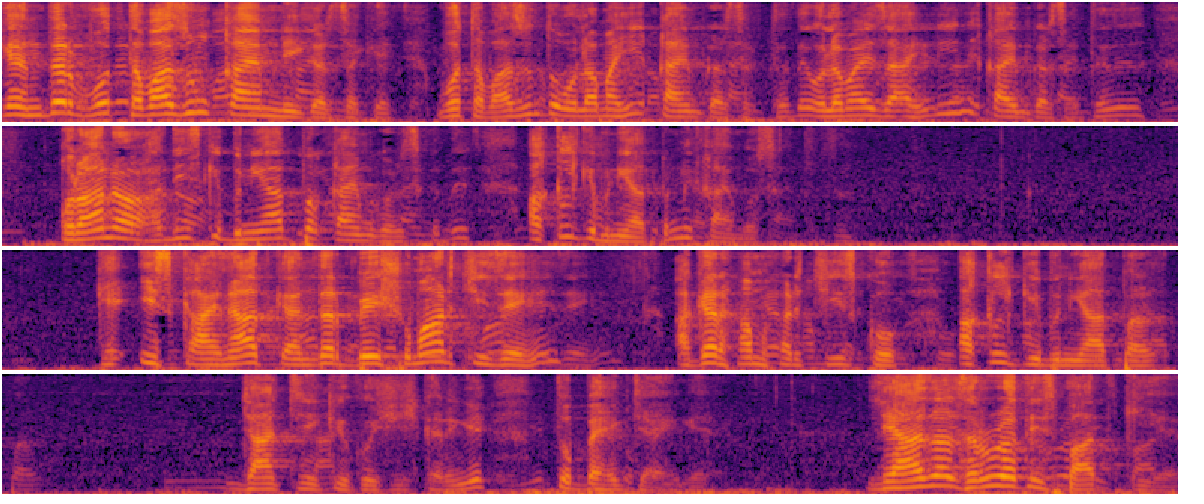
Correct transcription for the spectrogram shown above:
के अंदर वो तवाजुन कायम नहीं कर सके। वो तवाजुन तो उलमा ही कायम कर सकते थे, उलमा ज़ाहिरी नहीं कायम कर सकते थे। कुरान और हदीस की बुनियाद पर कायम कर सकते थे, अक्ल की बुनियाद पर नहीं कायम हो सकते थे। कि इस कायनात के अंदर बेशुमार चीज़ें हैं, अगर हम हर चीज़ को अक्ल की बुनियाद पर जांचने की कोशिश करेंगे तो बहक जाएँगे। लिहाजा ज़रूरत इस बात की है,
